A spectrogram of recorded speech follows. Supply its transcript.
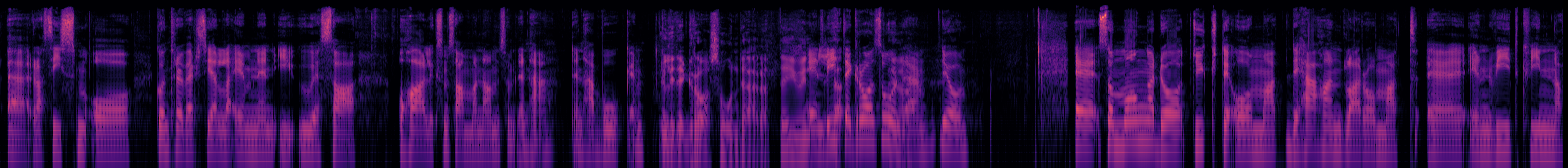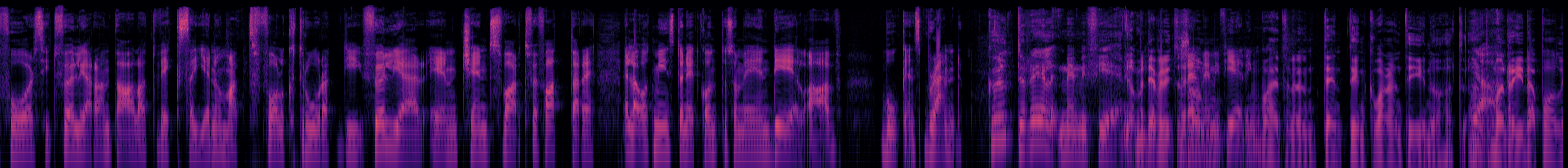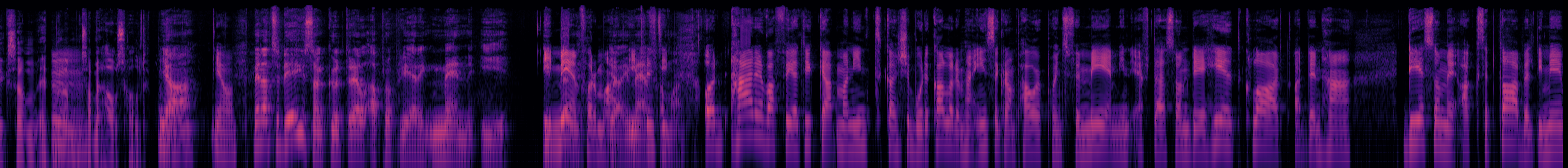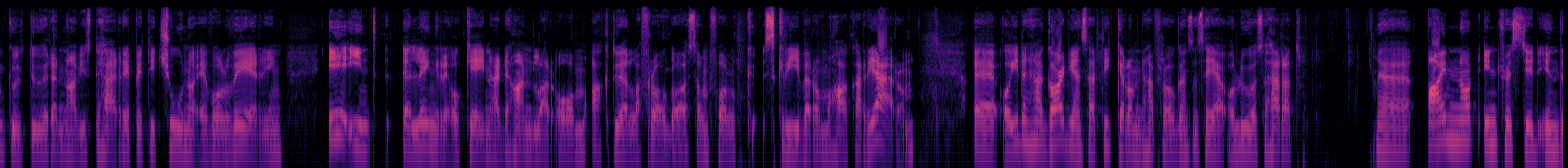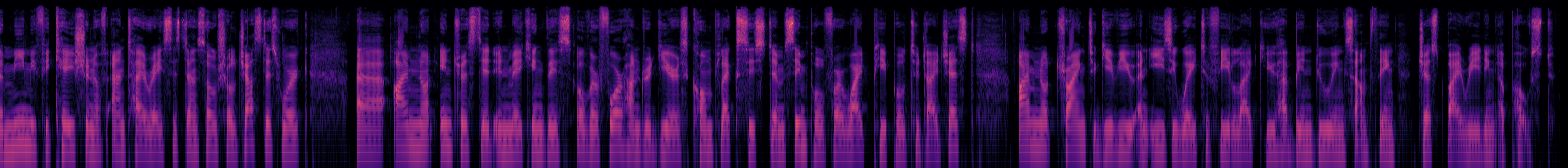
eh, rasism och kontroversiella ämnen i USA och har liksom samma namn som den här, den här boken. En liten gråzon där. Att det är ju inte, en liten gråzon ja. där, jo. Eh, som många då tyckte om att det här handlar om att eh, en vit kvinna får sitt följarantal att växa genom att folk tror att de följer en känd svart författare eller åtminstone ett konto som är en del av bokens brand. Kulturell memifiering. Ja, men det är väl lite som, memifiering. vad heter den, Tentin Quarantino, att, ja. att man rider på liksom ett namn mm. som är household. Ja. ja. men alltså det är ju som kulturell appropriering men i i memformat ja, i, i princip. Och här är varför jag tycker att man inte kanske borde kalla de här Instagram powerpoints för memin eftersom det är helt klart att den här det som är acceptabelt i memkulturen av just det här repetition och evolvering är inte längre okej när det handlar om aktuella frågor som folk skriver om och har karriär om. Eh, och i den här Guardians artikel om den här frågan så säger Oluo så här att Uh, I'm not interested in the memification of anti racist and social justice work. Uh, I'm not interested in making this over 400 years complex system simple for white people to digest. I'm not trying to give you an easy way to feel like you have been doing something just by reading a post.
